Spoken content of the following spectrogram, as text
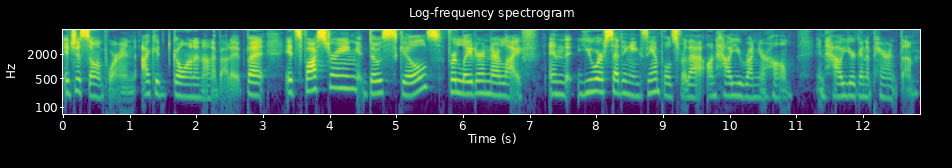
it's just so important. I could go on and on about it, but it's fostering those skills for later in their life. And you are setting examples for that on how you run your home and how you're going to parent them.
